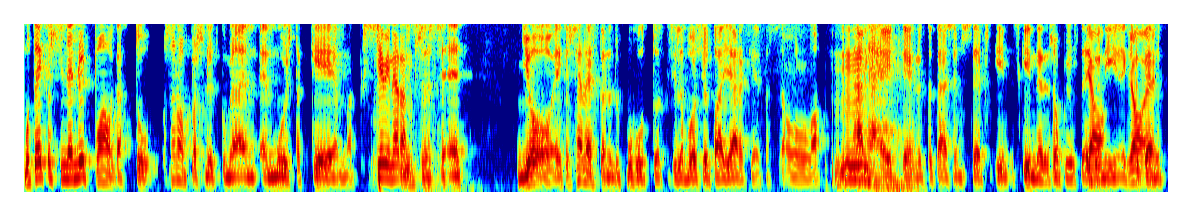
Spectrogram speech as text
mutta eikö sinne nyt palkattu, sanopas nyt kun minä en, en muista GMX. Kevin Adams. Nyt se, en, Joo, eikö hänestä nyt puhuttu, että sillä voisi jotain järkeä tässä olla? Mm. Hänhän ei tehnyt tätä esimerkiksi Skinnerin sopimusta, eikö joo, niin? Eikö joo, se tehnyt,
